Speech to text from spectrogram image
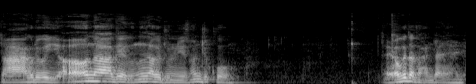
아, 그리고 연하게, 은은하게 주는 이 선짓국. 여기다 도 한잔 해야지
